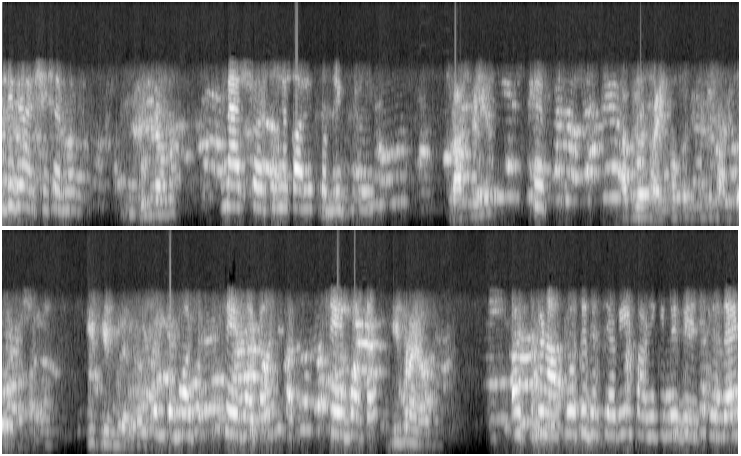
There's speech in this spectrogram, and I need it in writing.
दिव्यांशी शर्मा दूसरा बेटा मैथ्स पढ़ती हूँ कॉलेज पब्लिक स्कूल क्लास में लिए फिफ्थ अब जो ड्राइंग कंपटीशन के पार्टिसिपेट की थीम मिलेगा water save water save water की बनाया अर्थ बना के ਉੱਤੇ ਦੱਸਿਆ ਕਿ ਪਾਣੀ ਕਿਵੇਂ ਵੇਸਟ ਹੁੰਦਾ ਹੈ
